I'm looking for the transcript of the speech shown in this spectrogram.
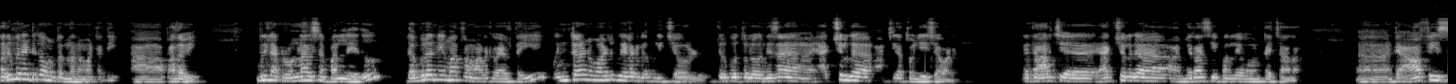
పర్మనెంట్గా ఉంటుంది అనమాట అది ఆ పదవి. వీళ్ళు అక్కడ ఉండాల్సిన పని లేదు. డబ్బులన్నీ మాత్రం వాళ్ళకి వెళ్తాయి. ఇంటర్న్ వాళ్ళు వీళ్ళకి డబ్బులు ఇచ్చేవాళ్ళు. తిరుపతిలో నిజ యాక్చువల్గా అర్చకత్వం చేసేవాళ్ళకి లేకపోతే ఆర్చ యాక్చువల్గా మిరాసి పనులు ఏమో ఉంటాయి చాలా. అంటే ఆఫీస్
